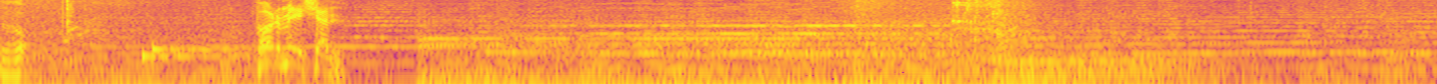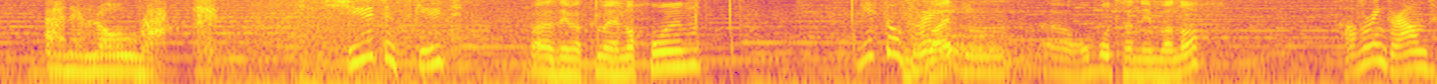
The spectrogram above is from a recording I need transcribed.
So, Formation. Anilo Rack. Shoot and scoot. mal sehen, was können wir denn noch holen. Missiles Den ready. zweiten äh, Roboter nehmen wir noch. Covering ground.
